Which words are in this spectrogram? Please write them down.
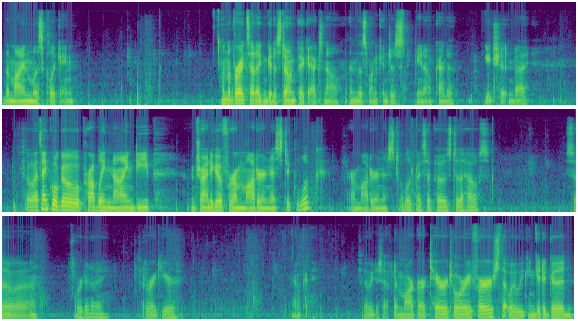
The mindless clicking. On the bright side, I can get a stone pickaxe now, and this one can just, you know, kind of eat shit and die. So I think we'll go probably nine deep. I'm trying to go for a modernistic look, or modernist look, I suppose, to the house. So, uh, where did I, so right here? Okay. So we just have to mark our territory first, that way we can get a good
